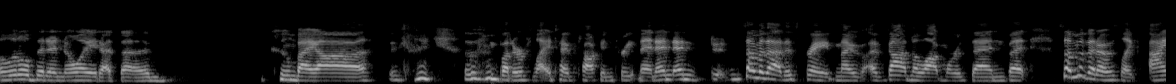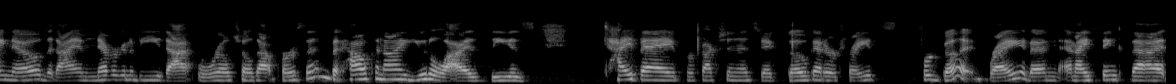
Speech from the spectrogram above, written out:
a little bit annoyed at the kumbaya butterfly type talk and treatment and and some of that is great and I've I've gotten a lot more zen but some of it I was like I know that I am never going to be that real chilled out person but how can I utilize these type A perfectionistic go-getter traits for good right and and I think that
